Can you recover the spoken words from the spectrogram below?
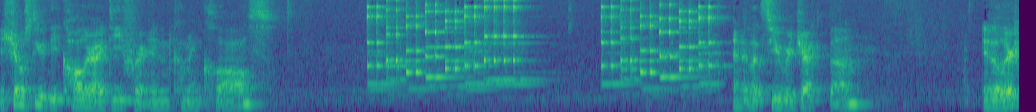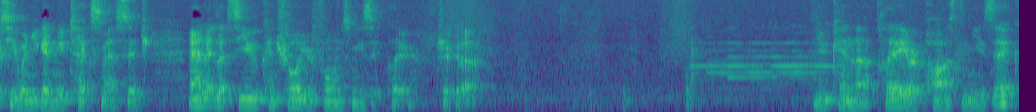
It shows you the caller ID for incoming calls. And it lets you reject them. It alerts you when you get a new text message. And it lets you control your phone's music player. Check it out. You can uh, play or pause the music.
